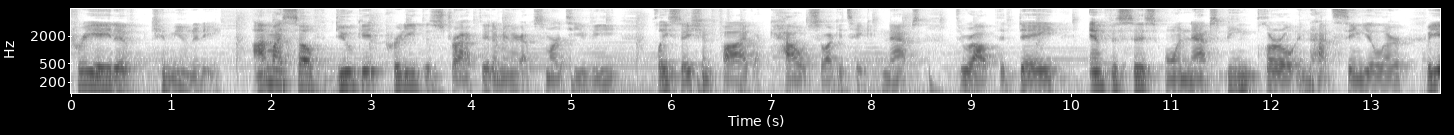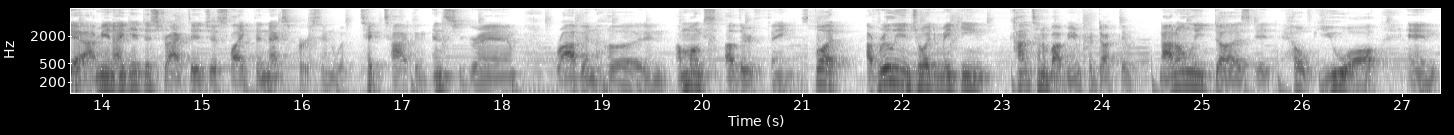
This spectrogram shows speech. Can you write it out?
creative community. I myself do get pretty distracted. I mean, I got a smart TV, PlayStation 5, a couch so I could take naps throughout the day. Emphasis on naps being plural and not singular. But yeah, I mean, I get distracted just like the next person with TikTok and Instagram, Robinhood, and amongst other things. But I've really enjoyed making content about being productive. Not only does it help you all and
